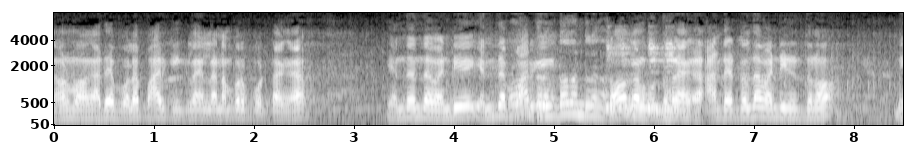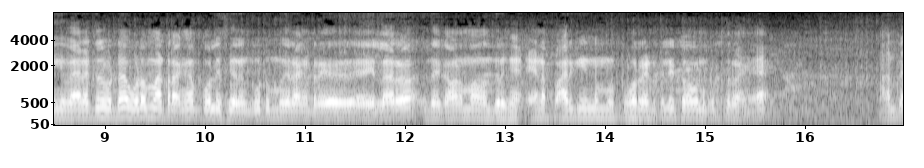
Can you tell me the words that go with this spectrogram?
கவனமாக வாங்க. அதே போல் பார்க்கிங்லாம் எல்லாம் நம்பர் போட்டாங்க. எந்தெந்த வண்டி எந்த பார்க்கிங் டோக்கன் கொடுத்துறாங்க. அந்த இடத்துல தான் வண்டி நிறுத்தணும். நீங்கள் வேறு இடத்துல விட்டால் விட மாட்றாங்க. போலீஸ்காரங்க கூட்டும் போயிடறாங்க. டிரைவர் எல்லாரும் இதை கவனமாக வந்துருங்க. ஏன்னா பார்க்கிங் நம்ம போகிற இடத்துல டோக்கன் கொடுத்துட்றாங்க அந்த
